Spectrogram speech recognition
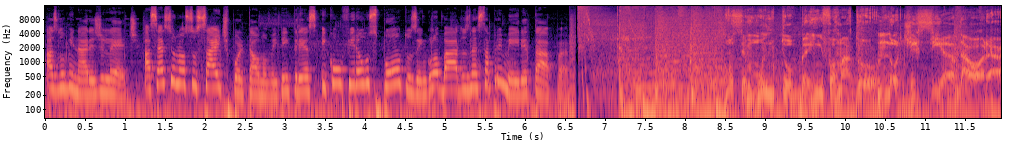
as luminárias de LED. Acesse o nosso site Portal 93 e confira os pontos englobados nesta primeira etapa. Você muito bem informado. Notícia da hora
